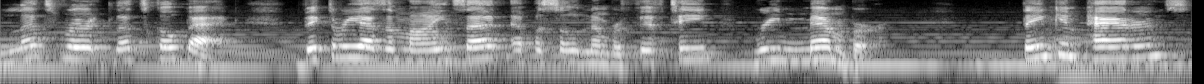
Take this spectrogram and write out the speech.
Let's re- let's go back. Victory as a mindset, episode number 15. Remember, thinking patterns,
